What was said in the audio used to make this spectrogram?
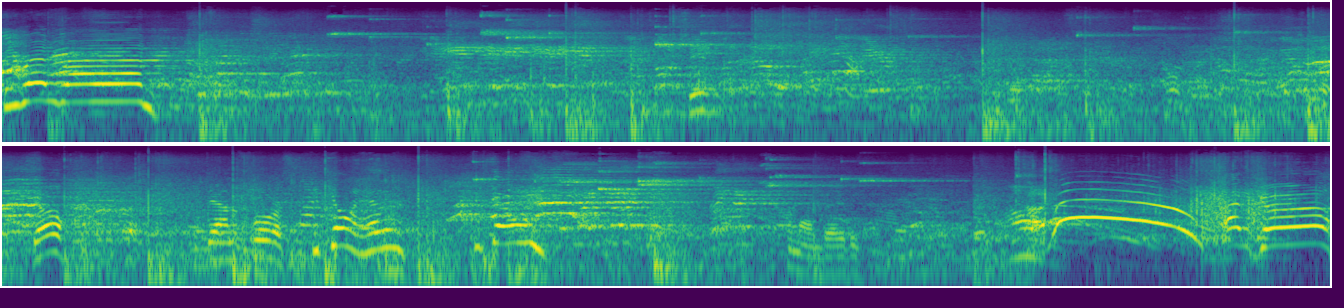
Be ready, Ryan. Go. Down the floor. Keep going, Heather. Keep going. Come on, baby. Atta girl.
